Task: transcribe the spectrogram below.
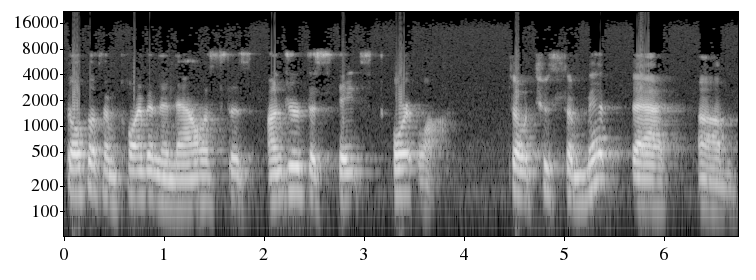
scope of employment analysis under the state's tort law. So to submit that um,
